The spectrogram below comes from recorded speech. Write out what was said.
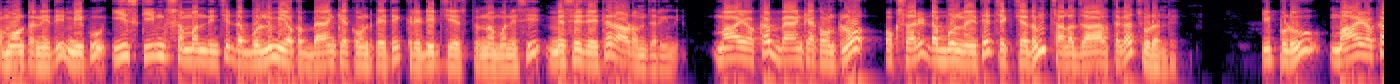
అమౌంట్ అనేది మీకు ఈ స్కీమ్కి సంబంధించి డబ్బుల్ని మీ యొక్క బ్యాంక్ అకౌంట్కి అయితే క్రెడిట్ చేస్తున్నాం అనేసి మెసేజ్ అయితే రావడం జరిగింది. మా యొక్క బ్యాంక్ అకౌంట్లో ఒకసారి డబ్బుల్ని అయితే చెక్ చేద్దాం. చాలా జాగ్రత్తగా చూడండి. ఇప్పుడు మా యొక్క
